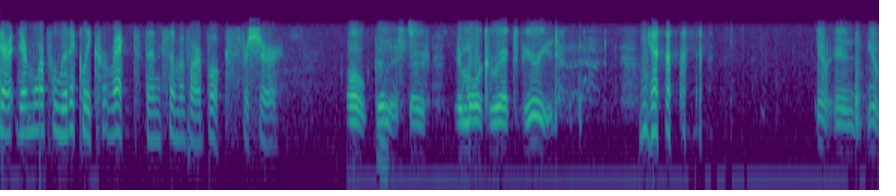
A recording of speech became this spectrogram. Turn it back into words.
they're they're more politically correct than some of our books for sure. Oh goodness, they're they're more correct. Period. You know, and you know,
